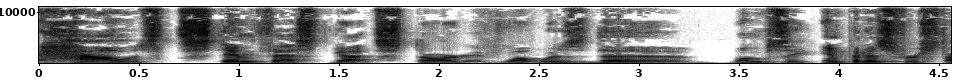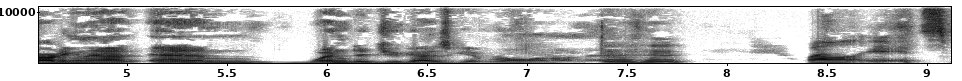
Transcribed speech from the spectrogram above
how STEMFest got started. What was the what was the impetus for starting that, and when did you guys get rolling on that? hmm Well, it's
